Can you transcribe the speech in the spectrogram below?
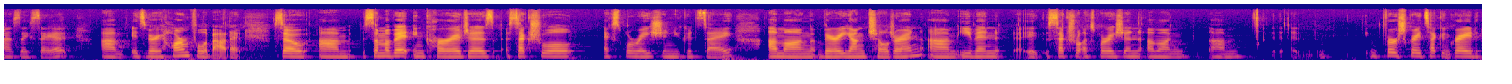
as they say it, um, it's very harmful about it. So um, some of it encourages sexual exploration, you could say, among very young children, um, even uh, sexual exploration among um, first grade, second grade,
